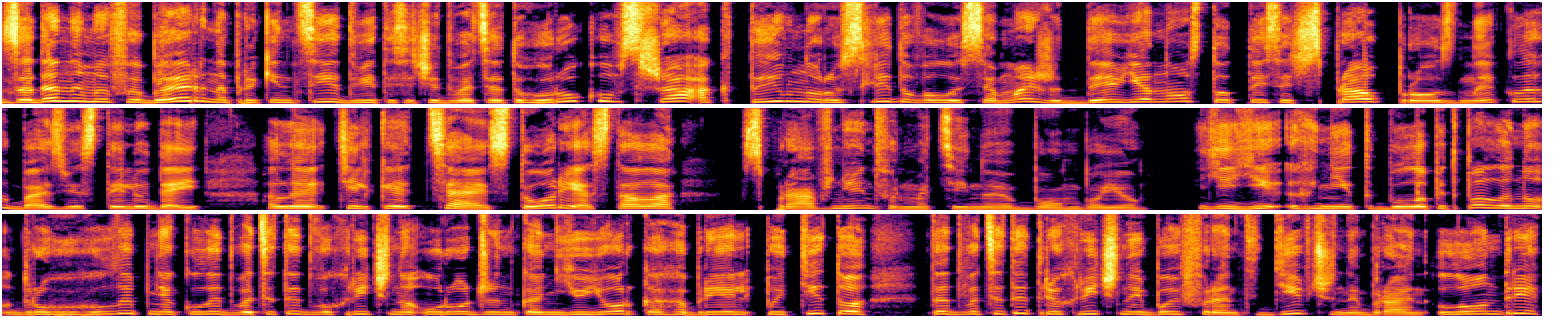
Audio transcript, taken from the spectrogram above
За даними ФБР, наприкінці 2020 року в США активно розслідувалося майже 90 тисяч справ про зниклих безвісти людей, але тільки ця історія стала справжньою інформаційною бомбою. Її гніт було підпалено 2 липня, коли 22-річна уродженка Нью-Йорка Габріель Петіто та 23-річний бойфренд дівчини Брайан Лондрі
